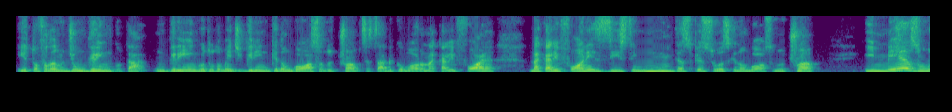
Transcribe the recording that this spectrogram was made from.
E estou falando de um gringo, tá? Um gringo, totalmente gringo, que não gosta do Trump. Você sabe que eu moro na Califórnia. Na Califórnia existem muitas pessoas que não gostam do Trump. E mesmo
